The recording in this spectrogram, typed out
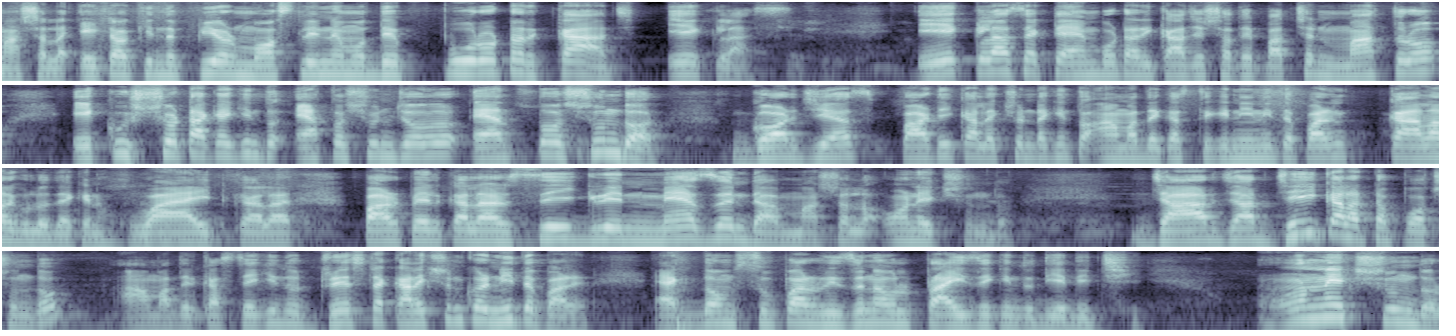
মার্শাল্লাহ এটাও কিন্তু পিওর মসলিনের মধ্যে পুরোটার কাজ এ ক্লাস এ ক্লাস একটা এম্বোটারি কাজের সাথে পাচ্ছেন, মাত্র একুশশো টাকায় কিন্তু এত সুন্দর এত সুন্দর গর্জিয়াস পার্টি কালেকশনটা কিন্তু আমাদের কাছ থেকে নিয়ে নিতে পারেন। কালারগুলো দেখেন white colour purple colour sea green magenta মার্শাল্লাহ অনেক সুন্দর। যার যার যেই কালারটা পছন্দ, আমাদের কাছ থেকে কিন্তু ড্রেসটা কালেকশন করে নিতে পারেন। একদম সুপার রিজনেবল প্রাইসে কিন্তু দিয়ে দিচ্ছি। অনেক সুন্দর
